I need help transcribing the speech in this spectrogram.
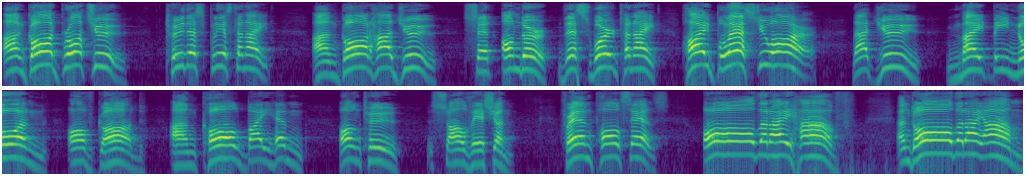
and God brought you to this place tonight, and God had you sit under this word tonight. How blessed you are that you might be known of God and called by Him unto salvation. Friend, Paul says, All that I have and all that I am,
